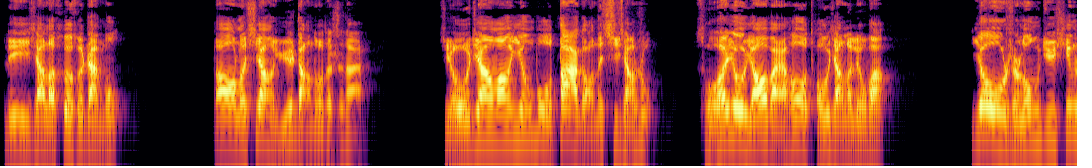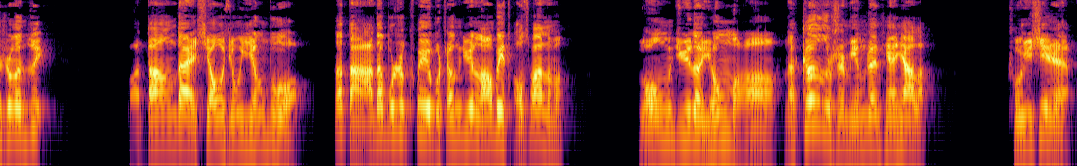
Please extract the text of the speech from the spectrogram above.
立下了赫赫战功。到了项羽掌舵的时代，九江王英布大搞那骑墙术，左右摇摆后投降了刘邦，又是龙驹兴师问罪，把当代枭雄英布那打的不是溃不成军、狼狈逃窜了吗？龙驹的勇猛，那更是名震天下了。出于信任，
